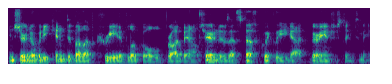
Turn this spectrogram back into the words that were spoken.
ensure nobody can develop creative local broadband alternatives, that stuff quickly got very interesting to me.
